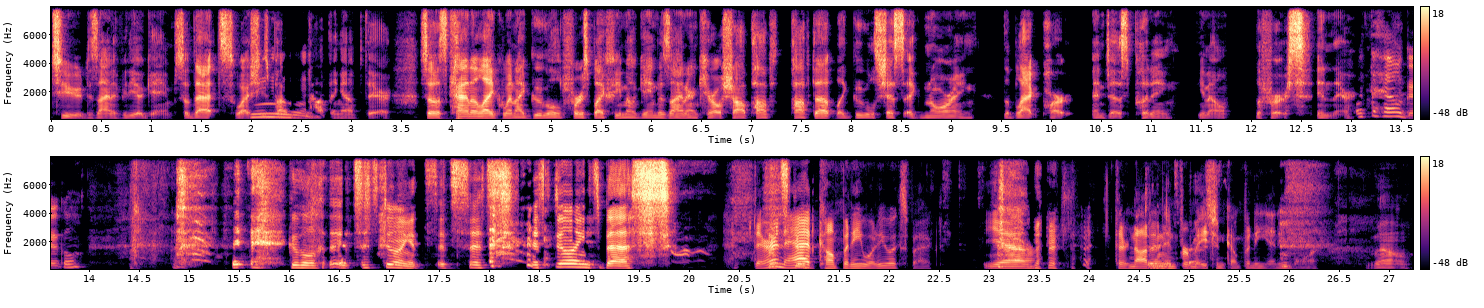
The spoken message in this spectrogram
to design a video game. So that's why she's pop- Mm. popping up there. So it's kind of like when I Googled first black female game designer and Carol Shaw popped popped up, like Google's just ignoring the black part and just putting, you know, the first in there. What the hell, Google? It, Google, it's it's doing its it's it's it's doing its best. they're an good. ad company what do you expect Yeah, they're not Doing an best. information company anymore no,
